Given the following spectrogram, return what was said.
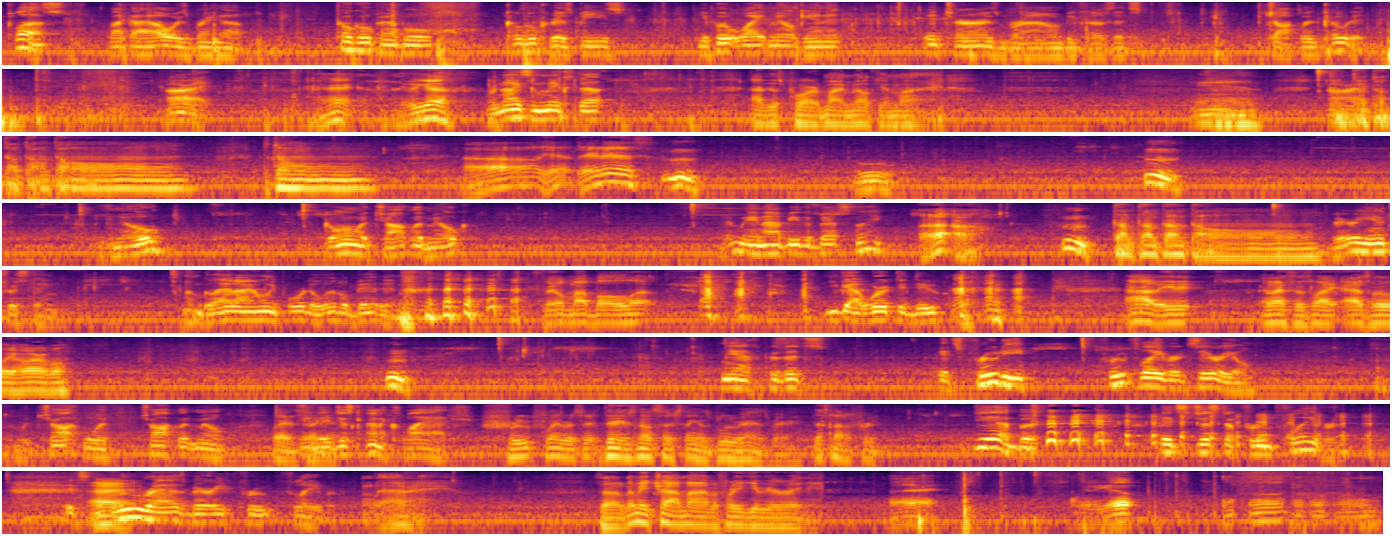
Plus, like I always bring up, Cocoa Pebbles, Cocoa Krispies, you put white milk in it, it turns brown because it's chocolate coated. All right, All right, here we go. we're nice and mixed up. I just poured my milk in mine. And all right, Dun, dun, dun, dun, dun. Oh, yeah, there it is. mm. Ooh. Hmm. You know, going with chocolate milk, that may not be the best thing. Uh oh. Hmm. Dun, dun, dun, dun. Very interesting. I'm glad I only poured a little bit in. Fill my bowl up. You got work to do. I'll eat it. Unless it's like absolutely horrible. Hmm. yeah, because it's it's fruity, fruit flavored cereal with cho- with chocolate milk, Wait a and second. they just kind of clash. Fruit flavors. There is no such thing as blue raspberry. That's not a fruit. Yeah, but it's just a fruit flavor. It's the right. blue raspberry fruit flavor. All right. So let me try mine before you give your rating. All right. There we go. Uh-uh, uh-uh, uh.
